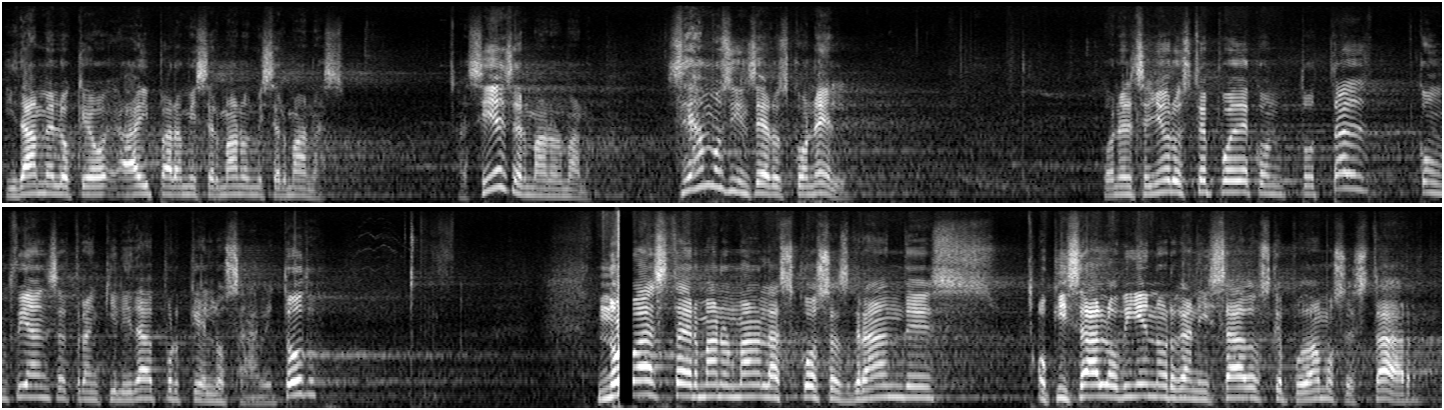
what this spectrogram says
y dame lo que hay para mis hermanos, mis hermanas. Así es, hermano, hermano. Seamos sinceros con Él. Con el Señor usted puede con total confianza, tranquilidad, porque lo sabe todo. No basta, hermano, hermano, las cosas grandes o quizá lo bien organizados que podamos estar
